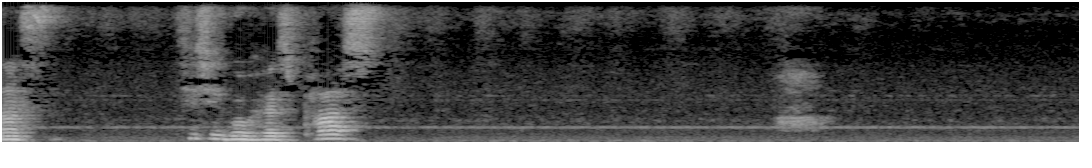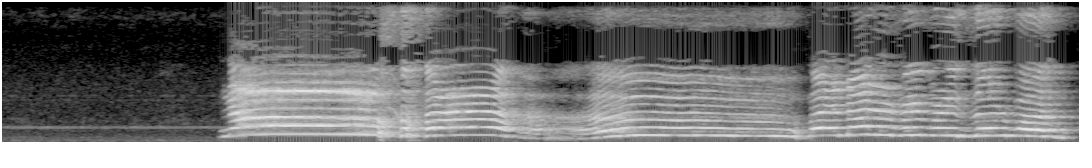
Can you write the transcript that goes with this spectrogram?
goodness. Shishigo has passed. No! My another favorite servant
